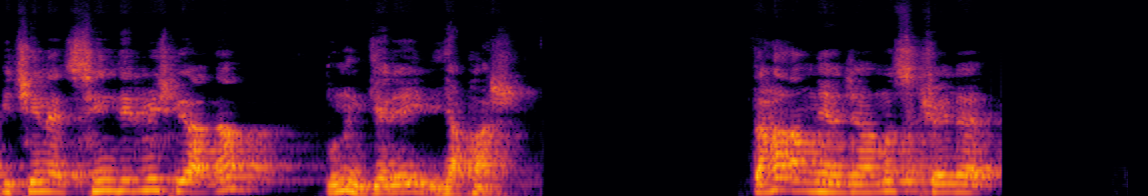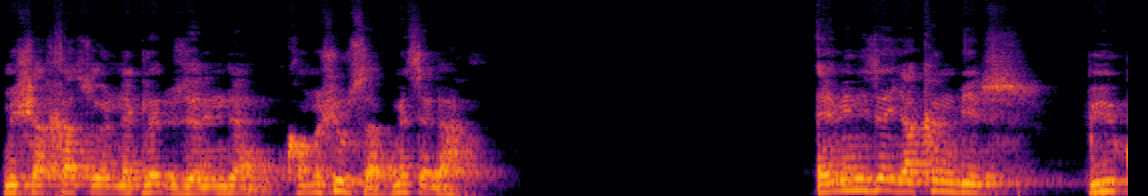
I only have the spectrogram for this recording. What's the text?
içine sindirmiş bir adam bunun gereğini yapar. Daha anlayacağımız şöyle müşahhas örnekler üzerinden konuşursak mesela evinize yakın bir büyük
